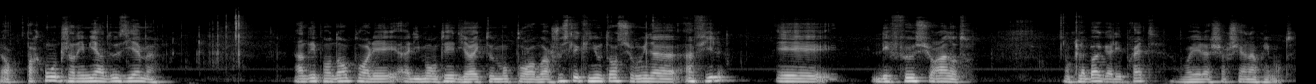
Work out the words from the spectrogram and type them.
Alors par contre, j'en ai mis un deuxième indépendant pour aller alimenter directement pour avoir juste les clignotants sur une, un fil et les feux sur un autre. Donc la bague elle est prête, on va aller la chercher à l'imprimante.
